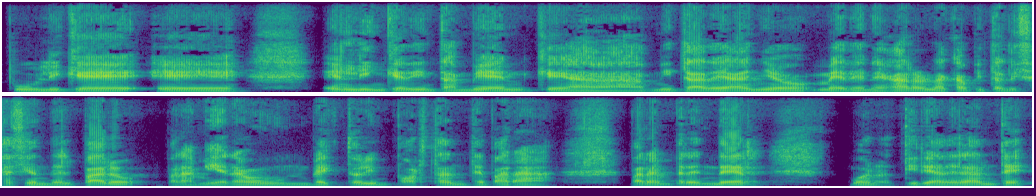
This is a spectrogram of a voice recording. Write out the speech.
Publiqué eh, en LinkedIn también que a mitad de año me denegaron la capitalización del paro. Para mí era un vector importante para, para emprender. Bueno, tiré adelante.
